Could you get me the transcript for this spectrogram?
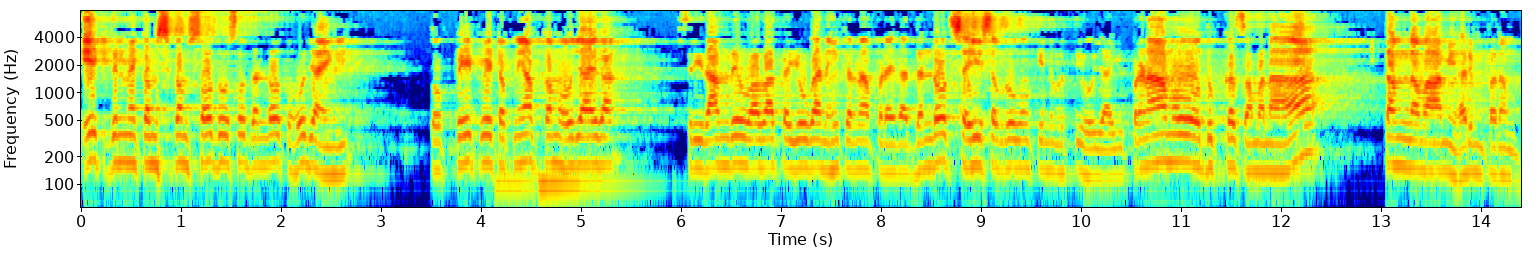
एक दिन में कम से कम सौ दो सौ दंडोत हो जाएँगी। तो पेट वेट अपने आप कम हो जाएगा। श्री रामदेव बाबा का योगा नहीं करना पड़ेगा। दंडोत से ही सब रोगों की निवृत्ति हो जाएगी। प्रणाम हो दुख समना तम नमामि हरिम परम।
